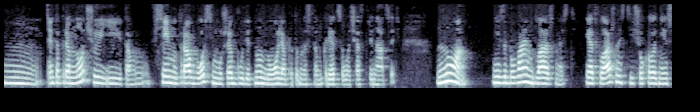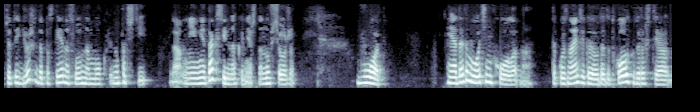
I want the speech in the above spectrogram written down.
это прям ночью, и там в 7 утра, в 8 уже будет, ну, 0, а потом начнет греться, вот сейчас 13. Но не забываем влажность. И от влажности еще холоднее. Что ты идешь, это постоянно словно мокрый. Ну, почти. Да, не, не так сильно, конечно, но все же. Вот. И от этого очень холодно. Такой, знаете, когда вот этот холод, который тебя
